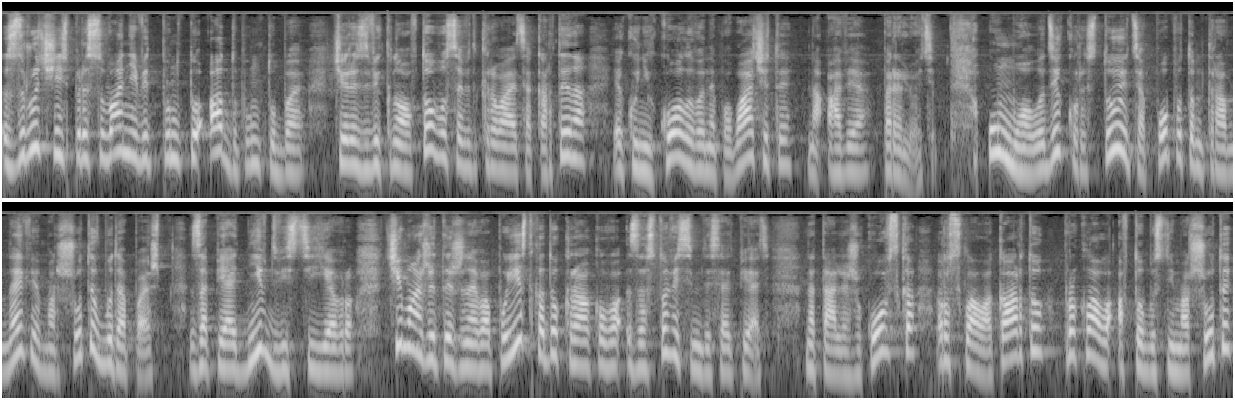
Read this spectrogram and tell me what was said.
зручність пересування від пункту А до пункту Б. Через вікно автобуса відкривається картина, яку ніколи ви не побачите на авіаперельоті. У молоді користуються попитом травневі маршрути в Будапешт за 5 днів 200 євро. Чи майже тижнева поїздка до Кракова за 185. Наталя Жуковська розклала карту, проклала автобусні маршрути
